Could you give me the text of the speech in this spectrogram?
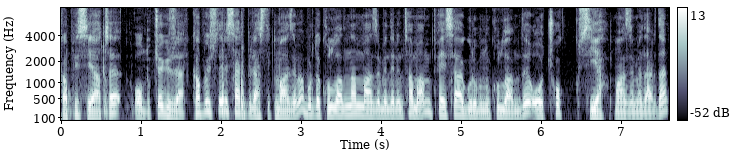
Kapı hissiyatı oldukça güzel. Kapı üstleri sert plastik malzeme. Burada kullanılan malzemelerin tamamı PSA grubunun kullandığı o çok siyah malzemelerden.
